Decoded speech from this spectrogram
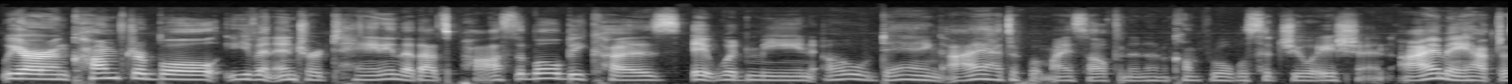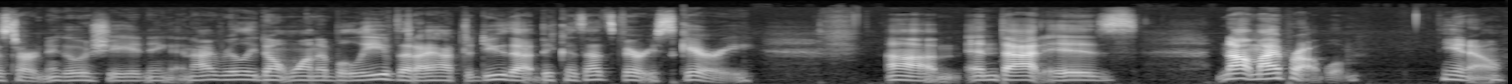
We are uncomfortable even entertaining that that's possible because it would mean, oh, dang, I have to put myself in an uncomfortable situation. I may have to start negotiating. And I really don't want to believe that I have to do that because that's very scary. Um, and that is not my problem. You know,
